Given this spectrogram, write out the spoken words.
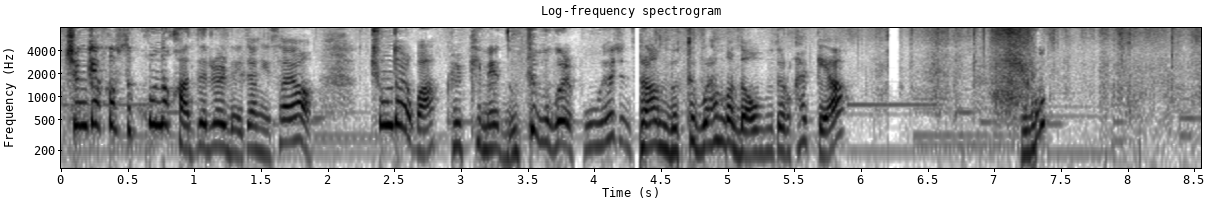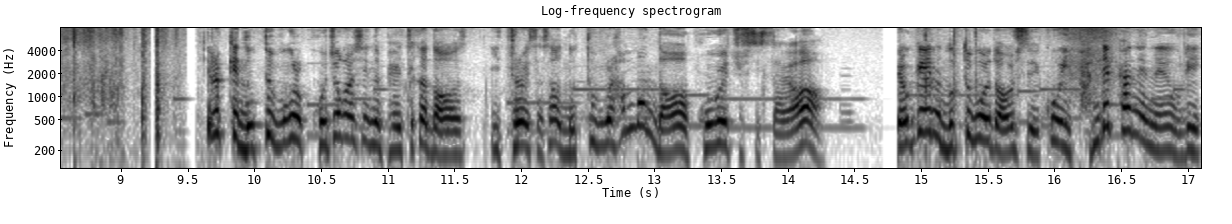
충격흡수 코너 가드를 내장해서요. 충돌과 긁힘에 노트북을 보호해준 그런 노트북을 한번 넣어보도록 할게요. 그리고 이렇게 노트북을 고정할 수 있는 벨트가 넣어, 들어있어서 노트북을 한 번 더 보호해 줄 수 있어요. 여기에는 노트북을 넣을 수 있고 이 반대편에는 우리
